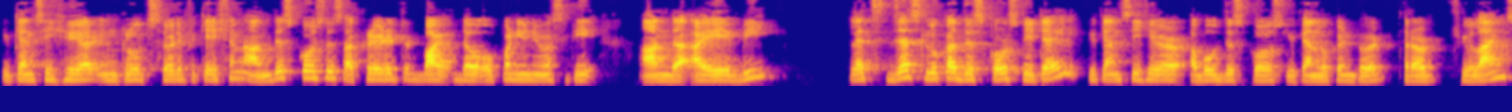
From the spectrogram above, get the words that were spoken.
You can see here includes certification and this course is accredited by the open university and the iab let's just look at this course detail. You can see here about this course. You can look into it. There are few lines.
